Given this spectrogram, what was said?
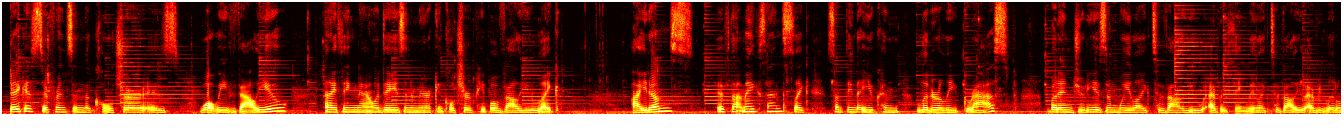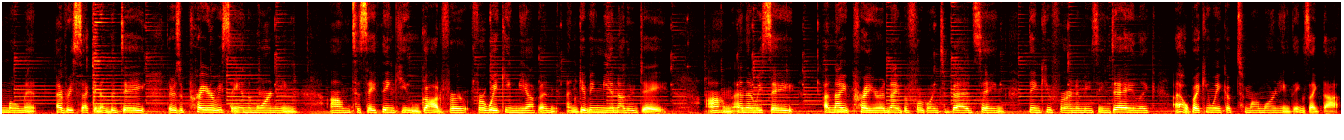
biggest difference in the culture is what we value. And I think nowadays in American culture, people value like items, if that makes sense, like something that you can literally grasp. But in Judaism, we like to value everything. We like to value every little moment, every second of the day. There's a prayer we say in the morning um, to say thank you, God, for, for waking me up and, and giving me another day. Um, and then we say a night prayer at night before going to bed saying thank you for an amazing day, like I hope I can wake up tomorrow morning, things like that.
